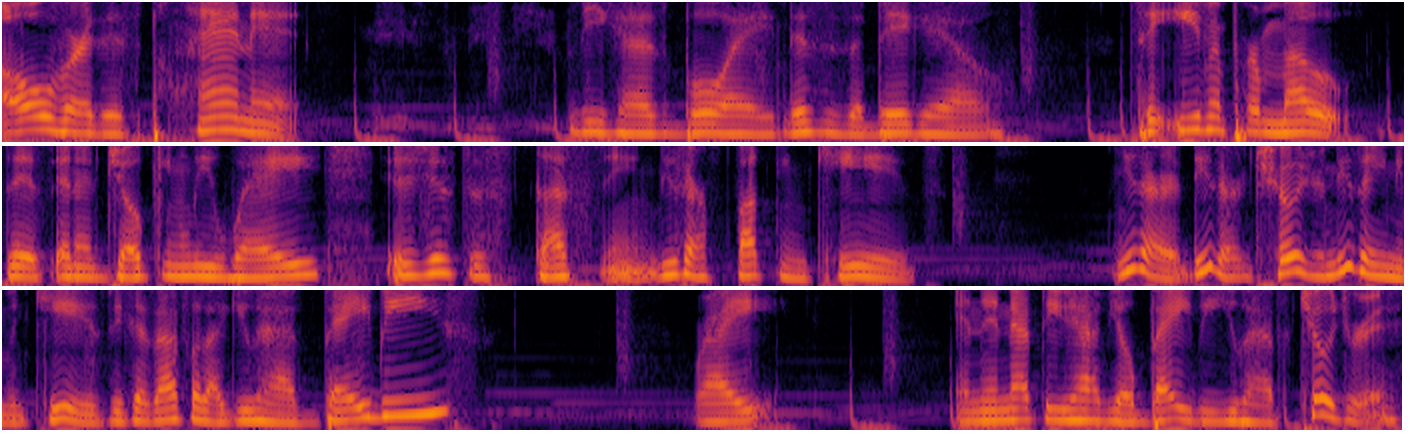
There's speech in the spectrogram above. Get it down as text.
over this planet. Because boy, this is a big L. To even promote this in a jokingly way is just disgusting. These are fucking kids. These are these are children. These ain't even kids because I feel like you have babies, right? And then after you have your baby, you have children.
